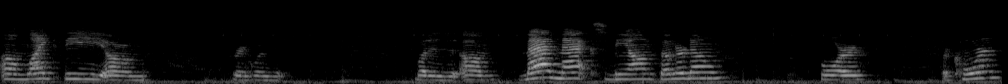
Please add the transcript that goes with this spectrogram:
um like the um wait, what is it? What is it? Um Mad Max Beyond Thunderdome for for Korn.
